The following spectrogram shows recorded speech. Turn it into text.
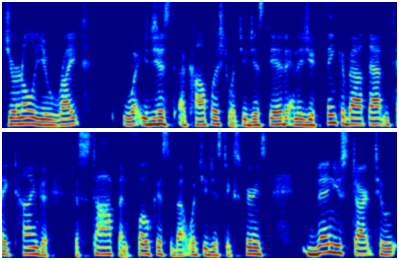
journal, you write what you just accomplished, what you just did. And as you think about that and take time to, to stop and focus about what you just experienced, then you start to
